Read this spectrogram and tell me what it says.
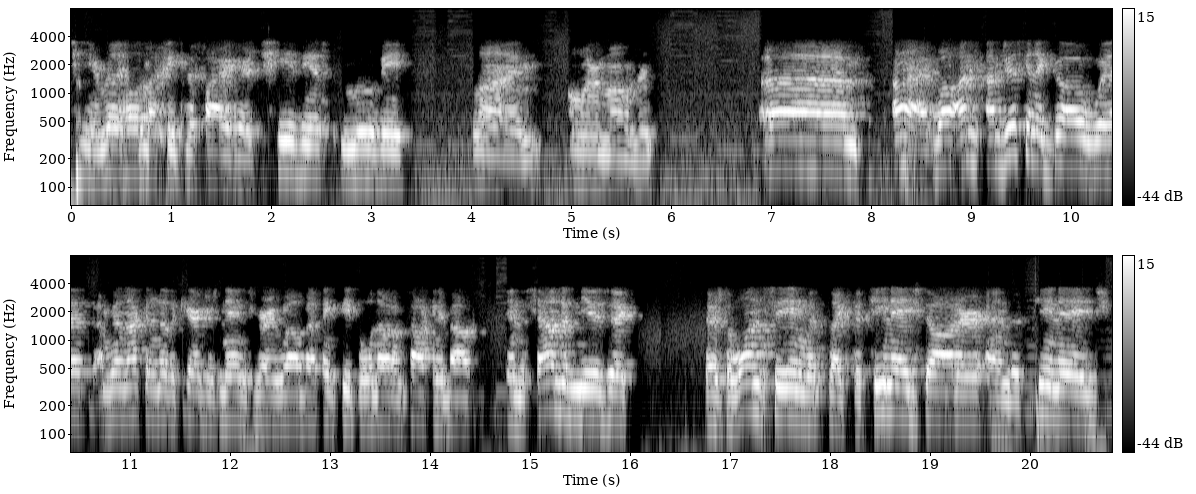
Gee, I'm really holding my feet to the fire here. Cheesiest movie line or moment. Um. All right. Well, I'm I'm just gonna go with I'm not gonna know the characters' names very well, but I think people will know what I'm talking about. In The Sound of Music, there's the one scene with like the teenage daughter and the teenage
